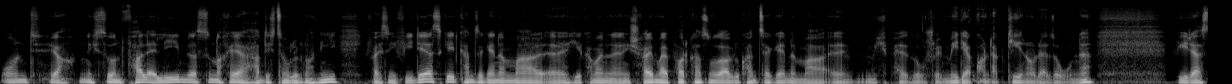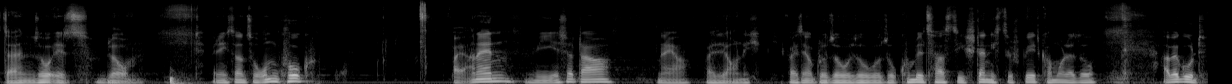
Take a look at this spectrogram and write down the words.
und ja, nicht so einen Fall erleben, dass du nachher, hatte ich zum Glück noch nie, ich weiß nicht, wie der es geht, kannst du gerne mal, äh, hier kann man ja nicht schreiben bei Podcasts und so, aber du kannst ja gerne mal äh, mich per Social Media kontaktieren oder so, ne? Wie das dann so ist. So, wenn ich sonst so rumgucke, bei anderen, wie ist das da? Naja, weiß ich auch nicht. Ich weiß nicht, ob du so, so, so Kumpels hast, die ständig zu spät kommen oder so. Aber gut,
